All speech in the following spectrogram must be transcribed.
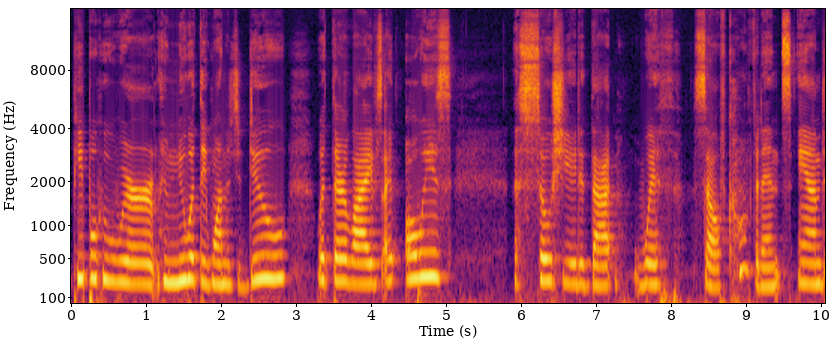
people who were who knew what they wanted to do with their lives. I always associated that with self-confidence and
